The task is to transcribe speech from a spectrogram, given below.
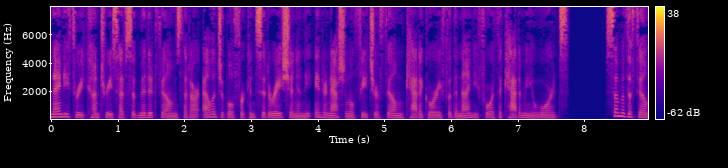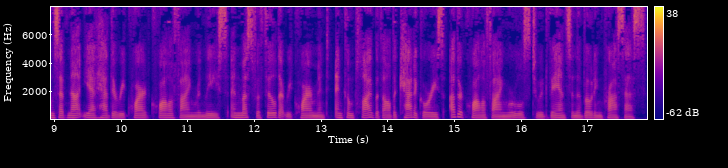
93 countries have submitted films that are eligible for consideration in the International Feature Film category for the 94th Academy Awards. Some of the films have not yet had their required qualifying release and must fulfill that requirement and comply with all the categories' other qualifying rules to advance in the voting process.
